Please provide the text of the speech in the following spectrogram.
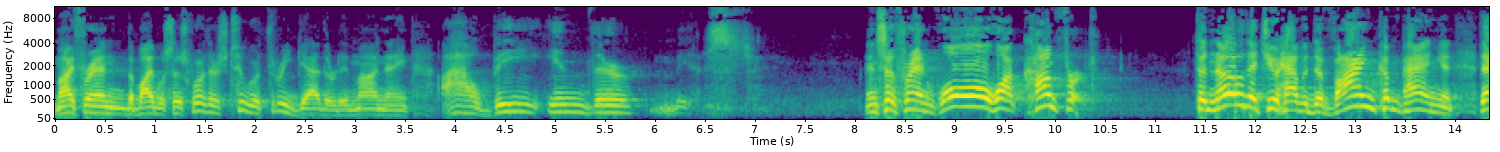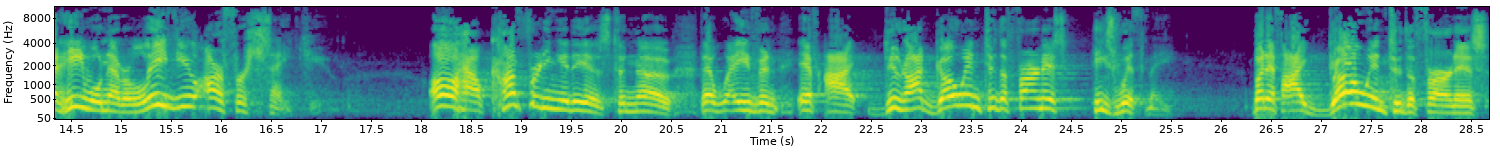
My friend, the Bible says, where there's two or three gathered in my name, I'll be in their midst. And so, friend, whoa, what comfort to know that you have a divine companion, that he will never leave you or forsake you. Oh, how comforting it is to know that even if I do not go into the furnace, He's with me. But if I go into the furnace,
